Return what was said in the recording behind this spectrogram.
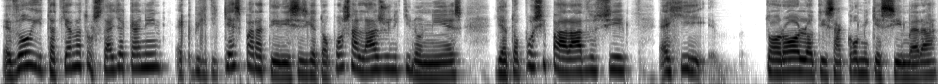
Εδώ η Τατιάνα Τολστάγια κάνει εκπληκτικές παρατηρήσεις για το πώς αλλάζουν οι κοινωνίες, για το πώς η παράδοση έχει το ρόλο της ακόμη και σήμερα,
